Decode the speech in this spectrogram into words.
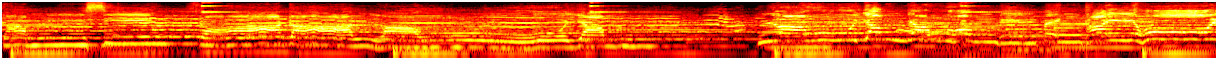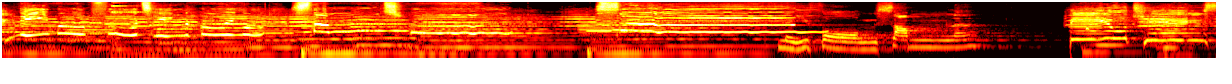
今宵花间留音，留音有空怜病态，害你莫负情害我心创伤。你放心啦，表寸心。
